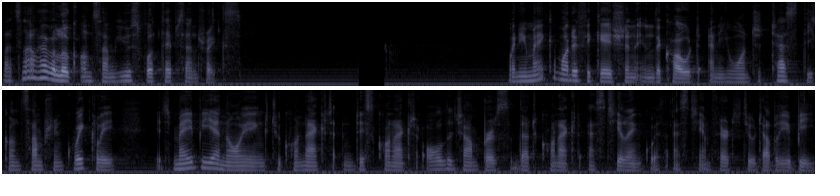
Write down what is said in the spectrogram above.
Let's now have a look on some useful tips and tricks. When you make a modification in the code and you want to test the consumption quickly, it may be annoying to connect and disconnect all the jumpers that connect ST-Link with STM32WB.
